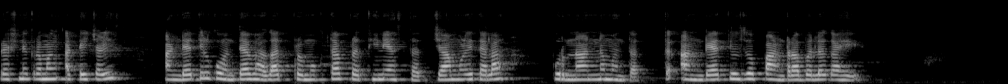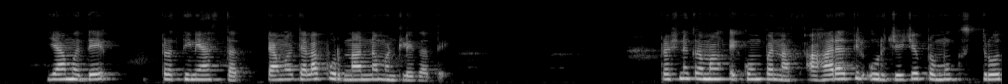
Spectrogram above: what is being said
प्रश्न क्रमांक अठ्ठेचाळीस अंड्यातील कोणत्या भागात प्रमुखता प्रथिने असतात ज्यामुळे त्याला पूर्णान्न म्हणतात? तर अंड्यातील जो पांढरा बलक आहे यामध्ये प्रथिने असतात. त्यामुळे त्याला पूर्णान्न म्हटले जाते. प्रश्न क्रमांक एकोणपन्नास. आहारातील ऊर्जेचे प्रमुख स्रोत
